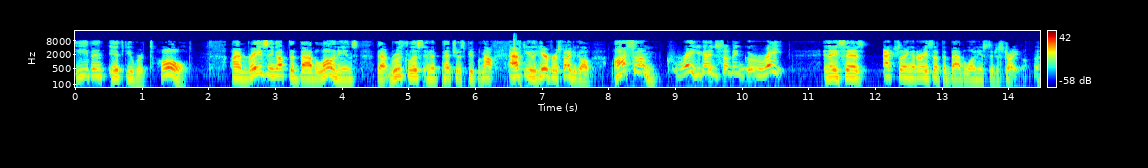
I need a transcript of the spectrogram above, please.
even if you were told. I am raising up the Babylonians, that ruthless and impetuous people. Now, after you hear verse 5, you go, awesome, great, you're going to do something great. And then he says, actually, I'm going to raise up the Babylonians to destroy you.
